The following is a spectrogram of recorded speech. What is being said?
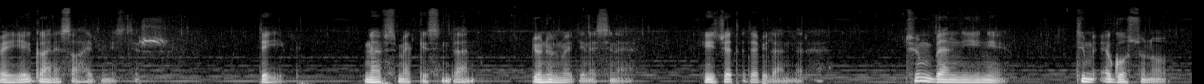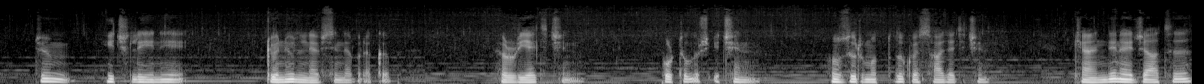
ve yegane sahibimizdir deyip nefs Mekke'sinden gönül Medine'sine hicret edebilenlere tüm benliğini, tüm egosunu, tüm hiçliğini gönül nefsinde bırakıp hürriyet için, kurtuluş için, huzur, mutluluk ve saadet için, kendi necatı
